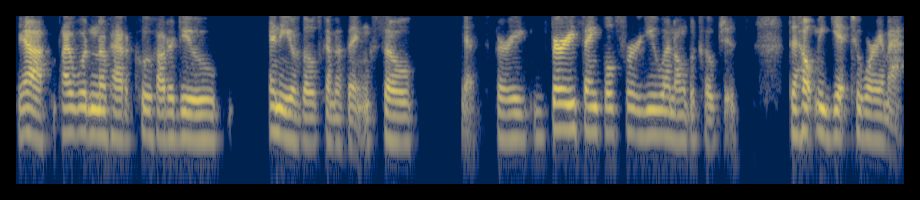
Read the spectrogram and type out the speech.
Yeah, I wouldn't have had a clue how to do any of those kind of things. So yes, very, very thankful for you and all the coaches to help me get to where I'm at.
